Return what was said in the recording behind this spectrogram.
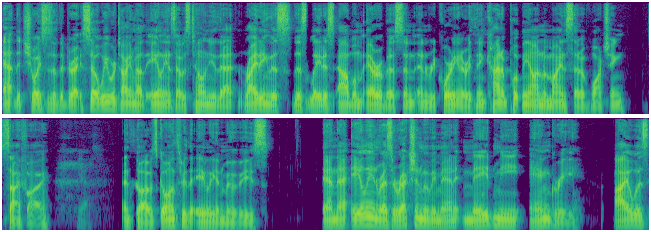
at the choices of the director. So we were talking about the aliens. I was telling you that writing this this latest album Erebus and and recording and everything kind of put me on the mindset of watching sci-fi. yes. And so I was going through the alien movies and that alien resurrection movie, man, it made me angry. I was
